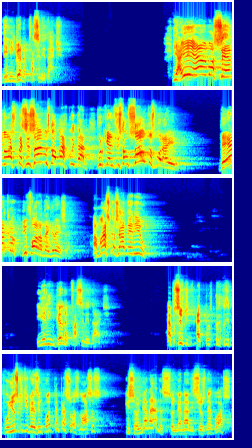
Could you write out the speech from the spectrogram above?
E ele engana com facilidade. E aí eu e você, nós precisamos tomar cuidado, porque eles estão soltos por aí, dentro e fora da igreja. A máscara já aderiu. E ele engana com facilidade. É possível que, é por, por, isso que de vez em quando tem pessoas nossas que são enganadas, são enganadas em seus negócios,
